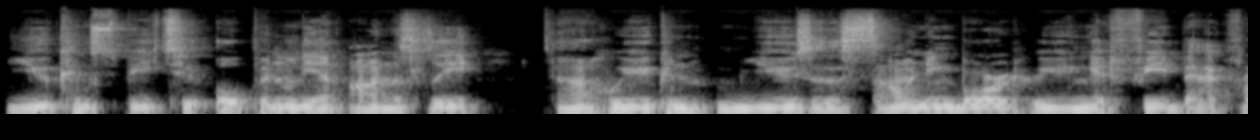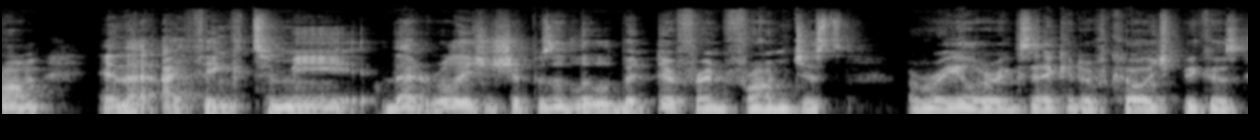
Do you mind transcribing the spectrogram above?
you can speak to openly and honestly uh, who you can use as a sounding board, who you can get feedback from. And that, I think, to me, that relationship is a little bit different from just a regular executive coach because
